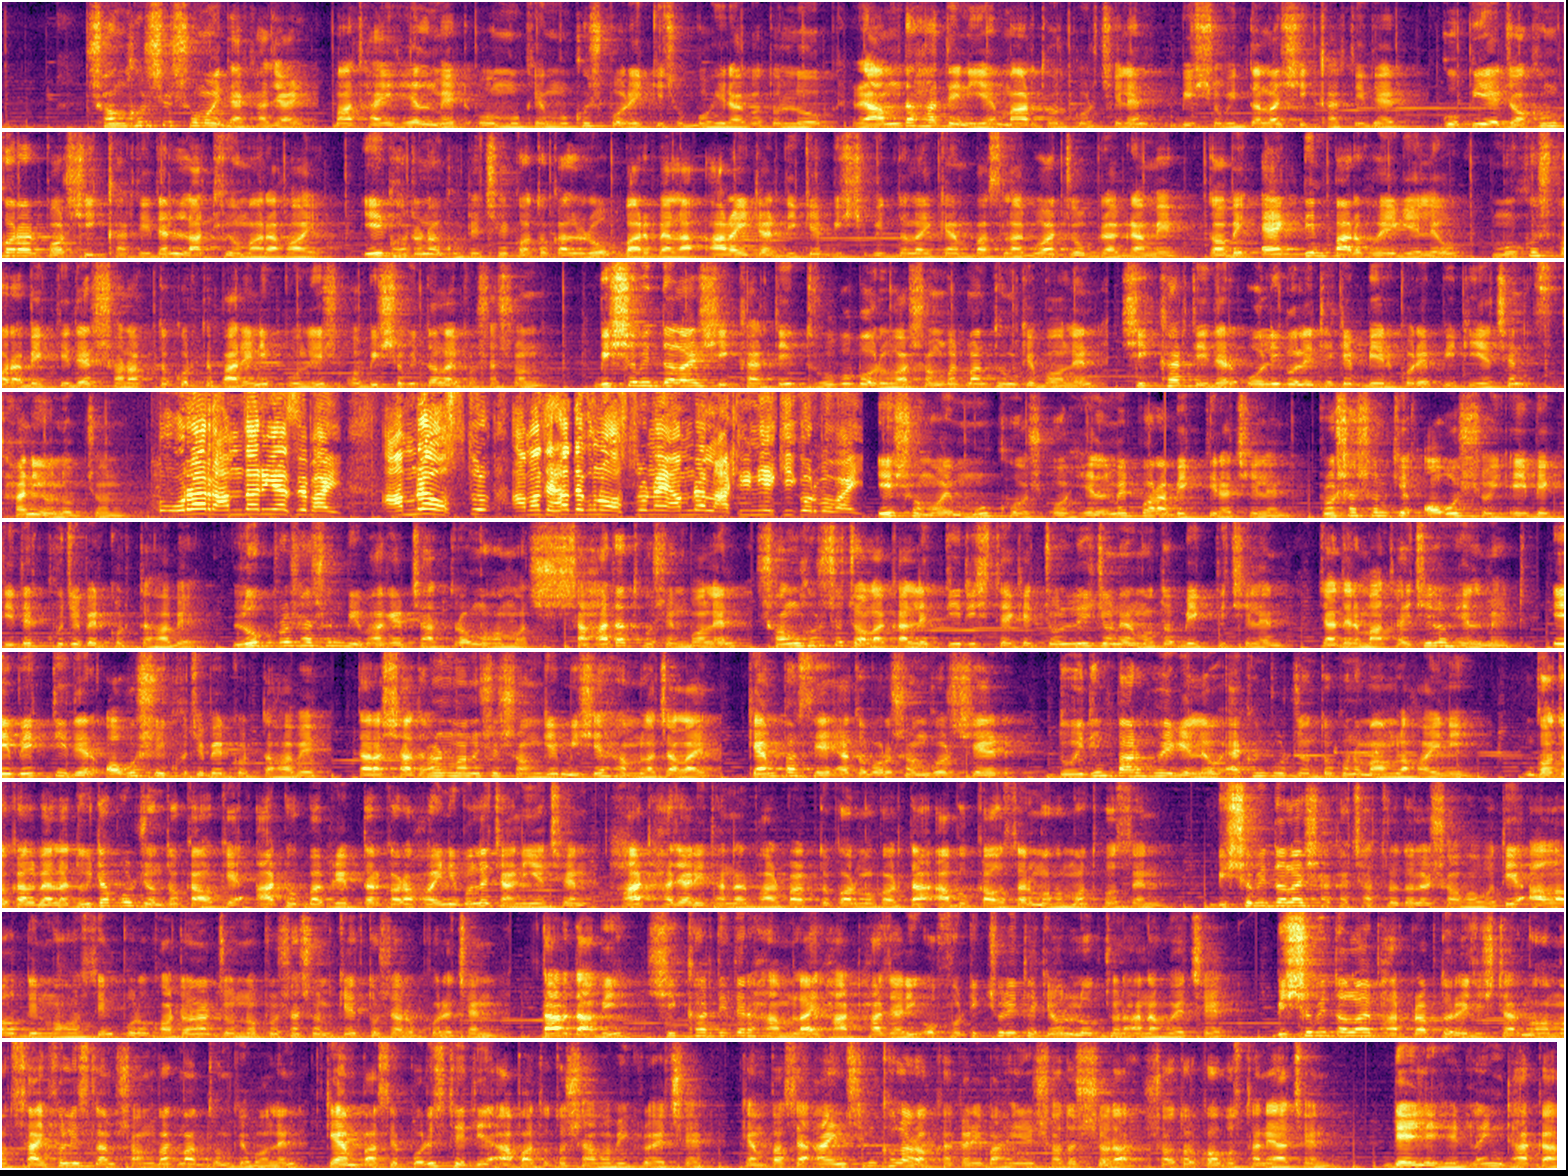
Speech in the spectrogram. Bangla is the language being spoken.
সংঘর্ষের সময় দেখা যায়, মাথায় হেলমেট ও মুখে মুখোশ পরে কিছু বহিরাগত লোক রামদা হাতে নিয়ে মারধর করছিলেন বিশ্ববিদ্যালয় শিক্ষার্থীদের। কুপিয়ে জখম করার পর শিক্ষার্থীদের লাথিও মারা হয়। এ ঘটনা ঘটেছে গতকাল রোববার বেলা আড়াইটার দিকে বিশ্ববিদ্যালয় ক্যাম্পাস লাগোয়া জোবরা গ্রামে। তবে একদিন পার হয়ে গেলেও মুখোশ পরা ব্যক্তিদের শনাক্ত করতে পারেনি পুলিশ ও বিশ্ববিদ্যালয় প্রশাসন। বিশ্ববিদ্যালয়ের শিক্ষার্থী ধ্রুব বড়ুয়া সংবাদ মাধ্যমকে বলেন শিক্ষার্থীদের অলিগলি থেকে বের করে পিটিয়েছেন স্থানীয় লোকজন। ওরা রামদানি আছে ভাই। আমরা অস্ত্র আমাদের হাতে কোনো অস্ত্র নাই আমরা লাঠি নিয়ে কি করব ভাই? এ সময় মুখোশ ও হেলমেট পরা ব্যক্তিরা ছিলেন। প্রশাসনকে অবশ্যই এই ব্যক্তিদের খুঁজে বের করতে হবে। লোক প্রশাসন বিভাগের ছাত্র মোহাম্মদ শাহাদাত হোসেন বলেন, সংঘর্ষ চলাকালে তিরিশ থেকে চল্লিশ জনের মতো ব্যক্তি ছিলেন, যাদের মাথায় ছিল হেলমেট। এই ব্যক্তিদের অবশ্যই খুঁজে বের করতে হবে। তারা সাধারণ মানুষের সঙ্গে মিশে হামলা চালায়। ক্যাম্পাসে এত বড় সংঘর্ষের দুই দিন পার হয়ে গেলেও এখন পর্যন্ত কোনো মামলা হয়নি। গতকাল বেলা দুইটা পর্যন্ত কাউকে আটক বা গ্রেপ্তার করা হয়নি বলে জানিয়েছেন হাট হাজারি থানার ভারপ্রাপ্ত কর্মকর্তা আবু কাউসার মোহাম্মদ হোসেন। বিশ্ববিদ্যালয় শাখা ছাত্রদলের সভাপতি আলাউদ্দিন মহসিন পুরো ঘটনার জন্য প্রশাসনকে দোষারোপ করেছেন। তার দাবি, শিক্ষার্থীদের হামলায় হাট হাজারি ও ফটিকছড়ি থেকেও লোকজন আনা হয়েছে। বিশ্ববিদ্যালয় ভারপ্রাপ্ত রেজিস্ট্রার মোহাম্মদ সাইফুল ইসলাম সংবাদ মাধ্যমকে বলেন, ক্যাম্পাসে পরিস্থিতি আপাতত স্বাভাবিক রয়েছে। ক্যাম্পাসে আইন শৃঙ্খলা রক্ষাকারী বাহিনীর সদস্যরা সতর্ক অবস্থানে আছেন। Daily headline, Dhaka.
